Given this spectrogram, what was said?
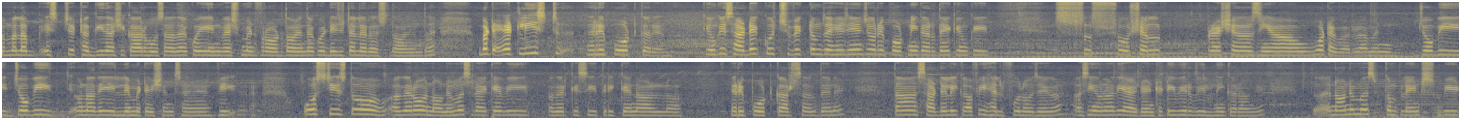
ਮਤਲਬ ਇਸ ਚ ਠੱਗੀ ਦਾ ਸ਼ਿਕਾਰ ਹੋ ਸਕਦਾ, ਕੋਈ ਇਨਵੈਸਟਮੈਂਟ ਫਰਾਡ ਦਾ ਹੋ ਜਾਂਦਾ, ਕੋਈ ਡਿਜੀਟਲ ਅਰੈਸਟ ਦਾ ਹੋ ਜਾਂਦਾ ਬਟ ਐਟ ਲੀਸਟ ਰਿਪੋਰਟ ਕਰਨ, ਕਿਉਂਕਿ ਸਾਡੇ ਕੁਝ ਵਿਕਟਮਸ ਇਹੋ ਜਿਹੇ ਜੋ ਰਿਪੋਰਟ ਨਹੀਂ ਕਰਦੇ, ਕਿਉਂਕਿ ਸੋਸ਼ਲ ਪ੍ਰੈਸ਼ਰਸ ਜਾਂ ਵਟਐਵਰ ਆਈ ਮੀਨ ਜੋ ਵੀ ਜੋ ਵੀ ਉਹਨਾਂ ਦੀ ਲਿਮਿਟੇਸ਼ਨਸ ਹੈ, ਵੀ ਉਸ ਚੀਜ਼ ਤੋਂ ਅਗਰ ਉਹ ਅਨੋਨਿਮਸ ਰਹਿ ਕੇ ਵੀ ਅਗਰ ਕਿਸੇ ਤਰੀਕੇ ਨਾਲ ਰਿਪੋਰਟ ਕਰ ਸਕਦੇ ਨੇ, ਤਾਂ ਸਾਡੇ ਲਈ ਕਾਫੀ ਹੈਲਪਫੁਲ ਹੋ ਜਾਏਗਾ। ਅਸੀਂ ਉਹਨਾਂ ਦੀ ਆਇਡੈਂਟੀਟੀ ਵੀ ਰਿਵੀਲ ਨਹੀਂ ਕਰਾਂਗੇ। ਤਾਂ ਅਨੋਨਿਮਸ ਕੰਪਲੇਂਟਸ ਵੀ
